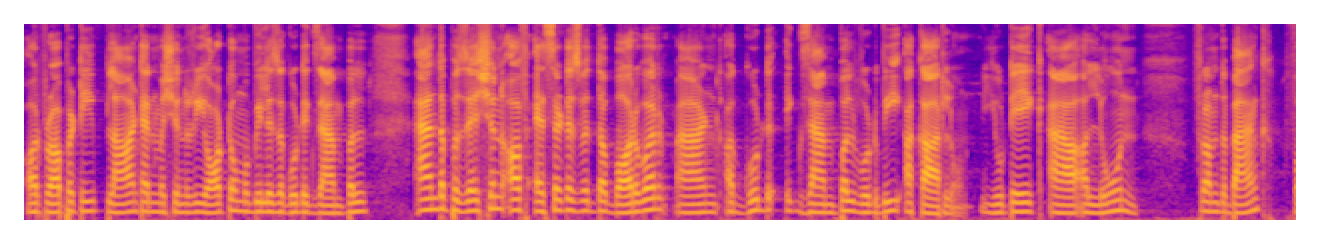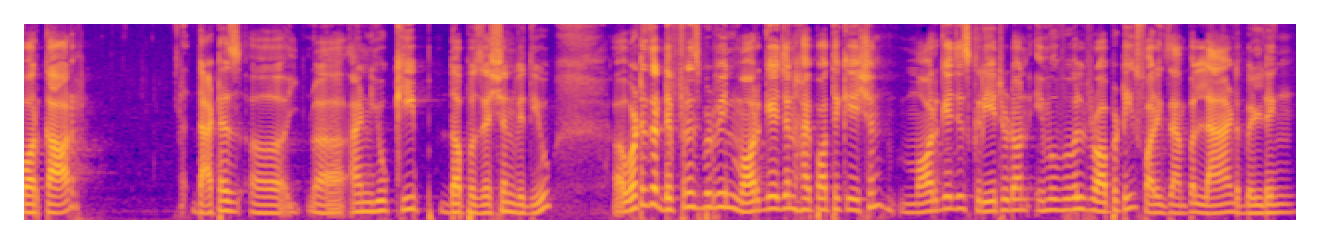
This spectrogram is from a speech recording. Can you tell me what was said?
or property, plant and machinery. Automobile is a good example. And the possession of asset is with the borrower. And a good example would be a car loan. You take a, a loan from the bank for car that is uh, uh, and you keep the possession with you. Uh, what is the difference between mortgage and hypothecation? Mortgage is created on immovable properties for example land building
